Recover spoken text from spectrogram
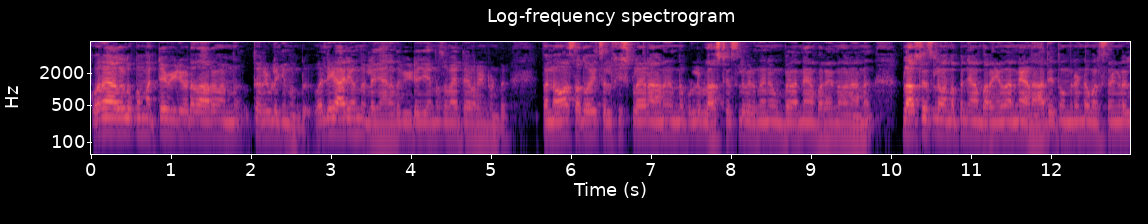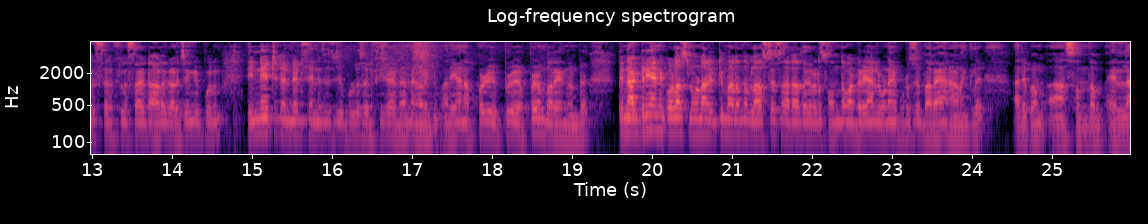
കുറേ ആളുകൾ ഇപ്പം മറ്റേ വീഡിയോയുടെ താറ വന്ന് തെറി വിളിക്കുന്നുണ്ട്. വലിയ കാര്യമൊന്നുമില്ല. ഞാനത് വീഡിയോ ചെയ്യുന്ന സമയത്തേ പറഞ്ഞിട്ടുണ്ട്. ഇപ്പം നോവാസ് സദോയ് സെൽഫിഷ് പ്ലെയർ ആണ് എന്ന് പുള്ളി ബ്ലാസ്റ്റേഴ്സിൽ വരുന്നതിന് മുമ്പേ തന്നെ ഞാൻ പറയുന്നവനാണ് ബ്ലാസ്റ്റേഴ്സിൽ വന്നപ്പോൾ ഞാൻ പറഞ്ഞത് തന്നെയാണ്. ആദ്യത്തെ ഒന്ന് രണ്ട് മത്സരങ്ങളിൽ സെൽഫ്ലെസ് ആയിട്ട് ആൾ കളിച്ചെങ്കിൽ പോലും ഇന്നേറ്റ് ടെൻഡൻസി അനുസരിച്ച് പുള്ളി സെൽഫിഷ് ആയിട്ട് തന്നെ കളിക്കും. അത് ഞാൻ അപ്പോഴും ഇപ്പോഴും എപ്പോഴും പറയുന്നുണ്ട്. പിന്നെ അഡ്രിയാൻ നിക്കോളാസ് ലൂണ ലിറ്റിമാറുന്ന ബ്ലാസ്റ്റേഴ്സ് ആരാധകരുടെ സ്വന്തം അഡ്രിയാൻ ലൂണയെ കുറിച്ച് പറയാനാണെങ്കിൽ അതിപ്പം സ്വന്തം എല്ലാ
